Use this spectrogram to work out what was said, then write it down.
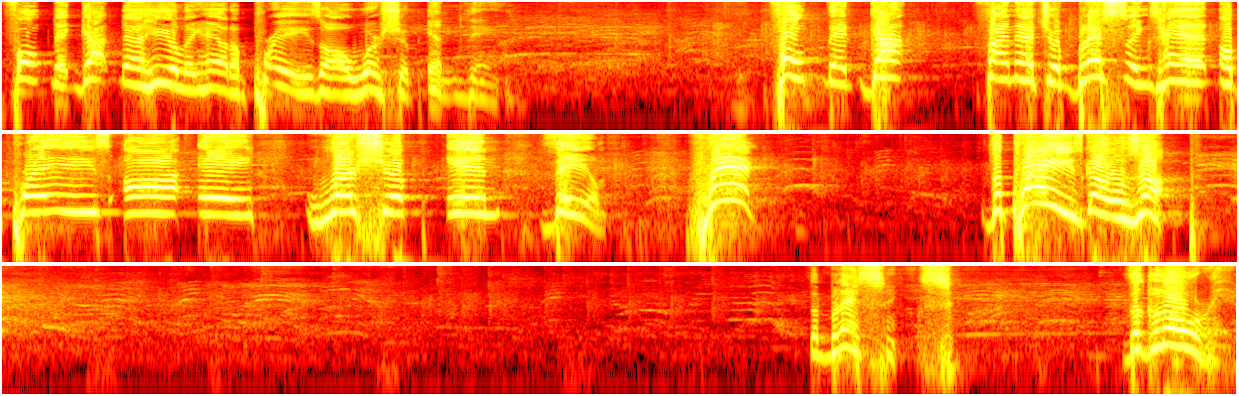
Folk that got their healing had a praise or worship in them. Folk that got financial blessings had a praise or a worship in them. When the praise goes up, the blessings, the glory,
